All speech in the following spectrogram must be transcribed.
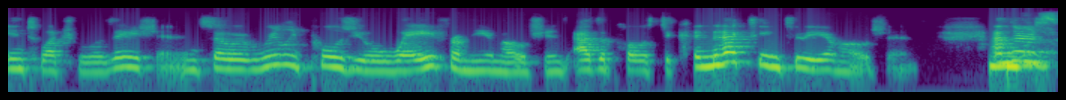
intellectualization. And so it really pulls you away from the emotions as opposed to connecting to the emotions. And there's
